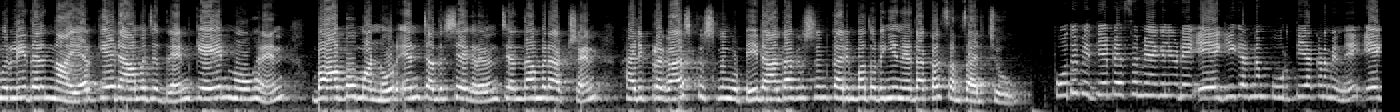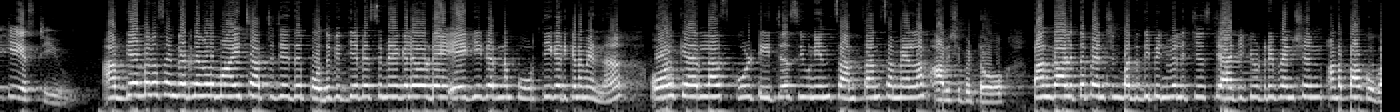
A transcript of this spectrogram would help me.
Muraleedharan Nair K Ramachandran K N Mohanan Babu Mannur N Chandrasekharan Chenthamarakshan Hariprakash Krishnankutty Radhakrishnan Karimba തുടങ്ങിയ നേതാക്കൾ സംസാരിച്ചു. പൊതുവിദ്യാഭ്യാസ മേഖലയുടെ ഏകീകരണം പൂർത്തിയാക്കണമെന്ന് A K S T U. അധ്യാപക സംഘടനകളുമായി ചർച്ച ചെയ്ത് പൊതുവിദ്യാഭ്യാസ മേഖലയുടെ ഏകീകരണം പൂർത്തീകരിക്കണമെന്ന് all Kerala school teachers union സംസ്ഥാന സമ്മേളനം ആവശ്യപ്പെട്ടു. പങ്കാളിത്ത പെൻഷൻ പദ്ധതി പിൻവലിച്ച് സ്റ്റാറ്റിറ്റ്യൂട്ടറി പെൻഷൻ നടപ്പാക്കുക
